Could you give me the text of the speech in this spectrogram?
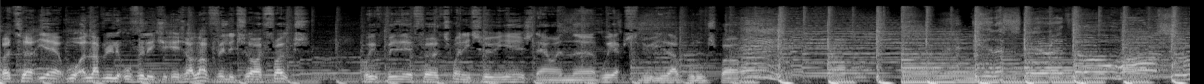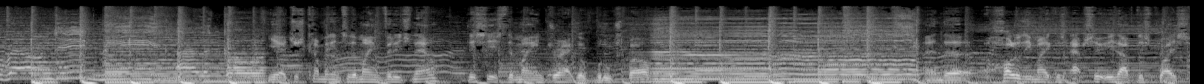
But uh, yeah, what a lovely little village it is. I love village life, folks. We've been here for 22 years now, and uh, we absolutely love Woodhall Spa. And I stare at the walls surrounding me. I let go. Yeah, just coming into the main village now. This is the main drag of Woodhall Spa. And the uh, holidaymakers absolutely love this place.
